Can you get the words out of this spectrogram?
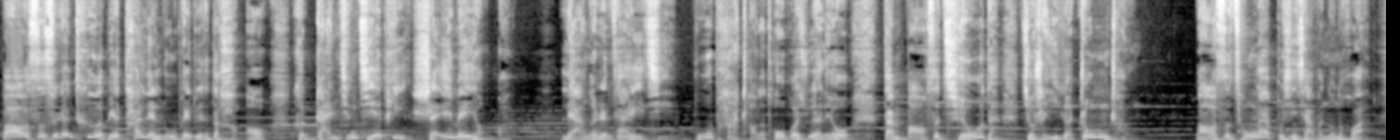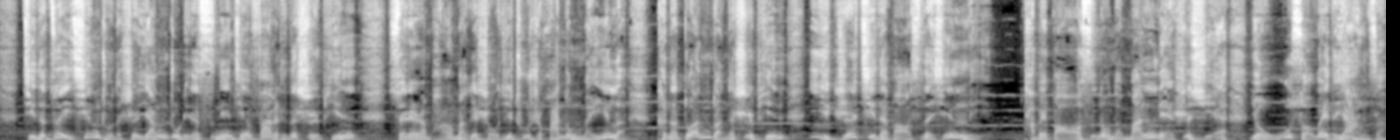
宝四虽然特别贪恋陆佩对他的好和感情洁癖，谁没有啊？两个人在一起不怕吵得头破血流，但宝四求的就是一个忠诚。宝四从来不信夏文东的话，记得最清楚的是杨助理在四年前发给他的视频。虽然让庞庞给手机初始化弄没了，可那短短的视频一直记在宝四的心里。他被宝四弄得满脸是血又无所谓的样子，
